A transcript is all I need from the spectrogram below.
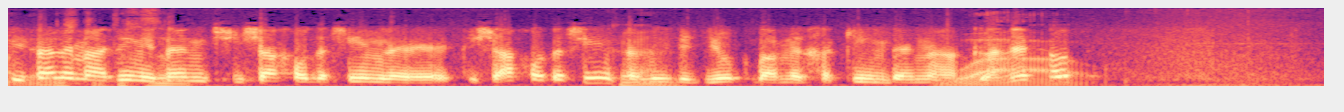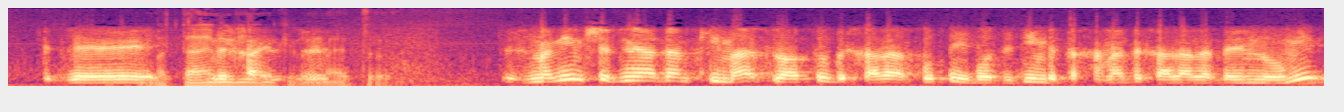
טיסה למאדים היא בין שישה חודשים לתשעה חודשים, כן. תלוי בדיוק במרחקים בין הפלנטות. זה- 200 מיליון זה- קילומטר. זמנים שבני אדם כמעט לא עשו בחלל, חוץ מבודדים בתחנת החלל הבינלאומית,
